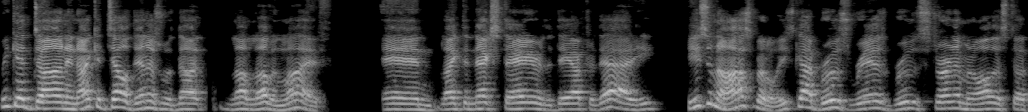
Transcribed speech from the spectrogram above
We get done and i could tell dennis was not not loving life. And like the next day or the day after that he he's in the hospital. He's got bruised ribs bruised sternum and all this stuff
